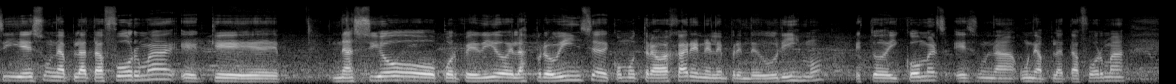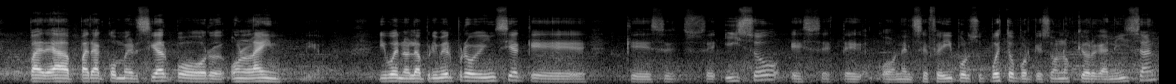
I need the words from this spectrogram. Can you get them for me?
Sí, es una plataforma eh, que nació por pedido de las provincias de cómo trabajar en el emprendedurismo. Esto de e-commerce es una, una plataforma para, para, comerciar por online. Y bueno, la primera provincia que, que se, se, hizo es este, con el CFI, por supuesto, porque son los que organizan.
